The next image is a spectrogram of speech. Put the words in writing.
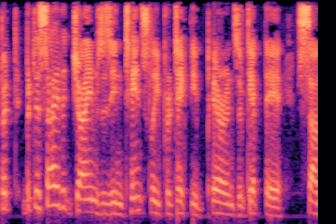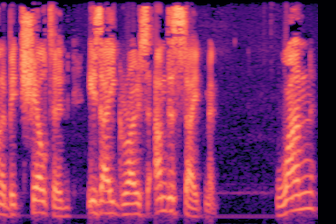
But but to say that James's intensely protective parents have kept their son a bit sheltered is a gross understatement. One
